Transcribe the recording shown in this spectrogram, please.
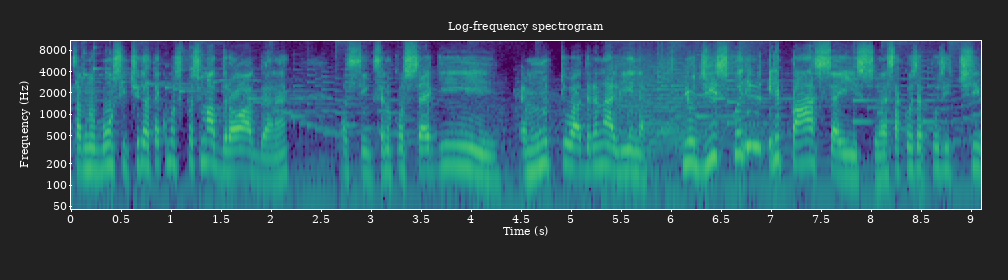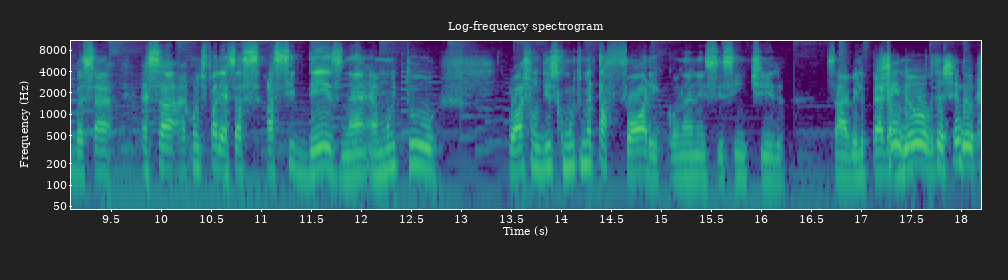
sabe, no bom sentido, até como se fosse uma droga, né? Assim, que você não consegue. É muito adrenalina. E o disco, ele, ele passa isso, essa coisa positiva, essa, essa, como eu te falei, essa acidez, né? É muito. Eu acho um disco muito metafórico, né, nesse sentido. Sabe? Ele pega. Sem muito... dúvida, sem dúvida.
